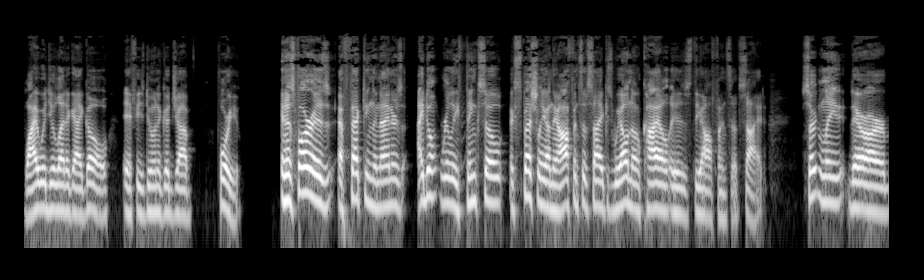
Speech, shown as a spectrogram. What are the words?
why would you let a guy go if he's doing a good job for you? And as far as affecting the Niners, I don't really think so, especially on the offensive side, because we all know Kyle is the offensive side. Certainly, there are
